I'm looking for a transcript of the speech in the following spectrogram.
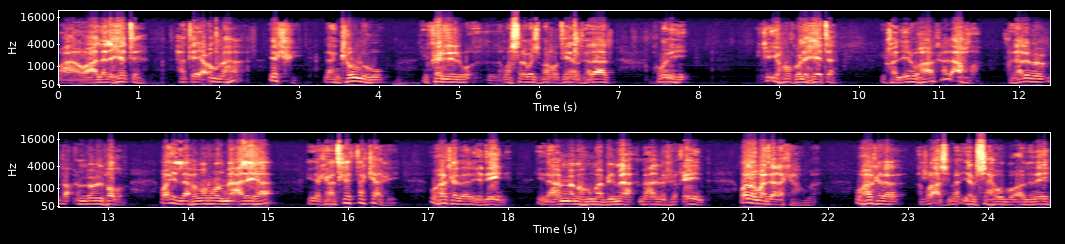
وعلى لحيته حتى يعمها يكفي. لأن كونه يكرر غسل الوجه مرتين أو ثلاث كونه يفرك لحيته يخللها هذا أفضل. هذا من باب الفضل. وإلا فمرور الماء عليها إذا كانت كثة كافي. وهكذا اليدين إذا عممهما بالماء مع المرفقين ولو ما دلكهما. وهكذا الرأس يمسحه بأذنيه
